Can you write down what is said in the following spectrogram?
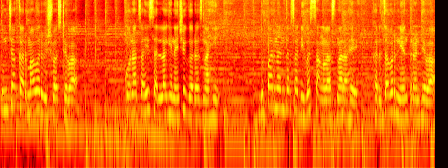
तुमच्या कर्मावर विश्वास ठेवा. कोणाचाही सल्ला घेण्याची गरज नाही. दुपारनंतरचा दिवस चांगला असणार आहे. खर्चावर नियंत्रण ठेवा.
